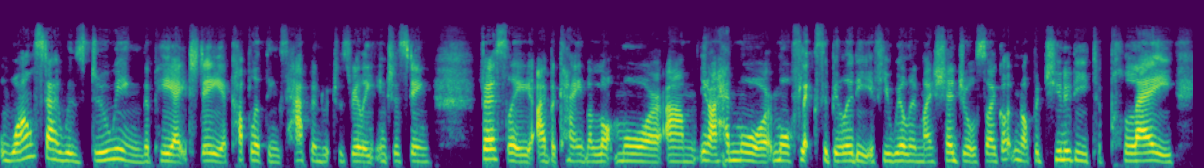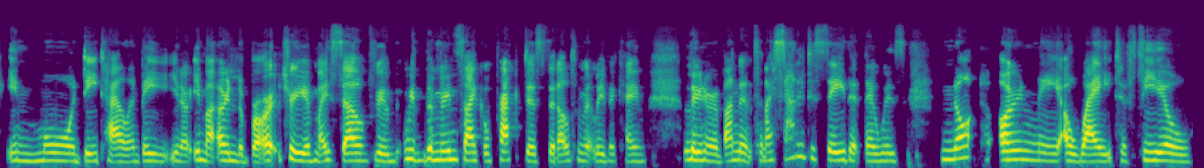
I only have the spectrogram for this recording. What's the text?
whilst I was doing the PhD, a couple of things happened, which was really interesting. Firstly, I became a lot more, um, you know, I had more more flexibility, if you will, in my schedule. So I got an opportunity to play in more detail and be, you know, in my own laboratory of myself with, with the moon cycle practice that ultimately became lunar abundance. And I started to see that there was not only a way to feel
